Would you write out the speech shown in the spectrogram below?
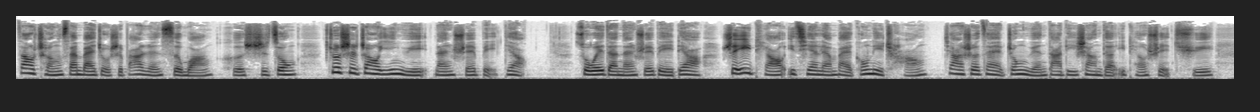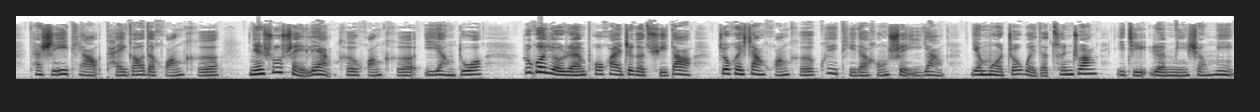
造成三百九十八人死亡和失踪，就是肇因于南水北调。所谓的南水北调，是一条一千两百公里长、架设在中原大地上的一条水渠。它是一条抬高的黄河，年输水量和黄河一样多。如果有人破坏这个渠道，就会像黄河溃堤的洪水一样，淹没周围的村庄以及人民生命。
